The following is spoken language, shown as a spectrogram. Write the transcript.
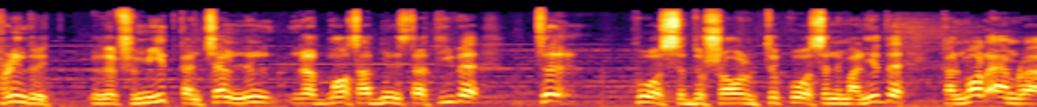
prindërit dhe fëmijët kanë qenë nën masa administrative të kohës së Dushanit, të kohës së Nemanjite, kanë marrë emra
